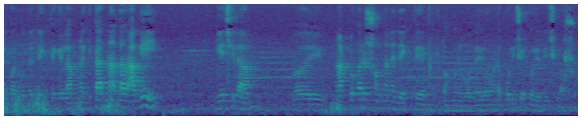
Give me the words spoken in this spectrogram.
একবার বোধ দেখতে গেলাম নাকি, তার, না, তার আগেই গিয়েছিলাম ওই নাট্যকারের সন্ধানে দেখতে মুক্তঙ্গনে বোধ হয় এরকম একটা পরিচয় করিয়ে দিয়েছিল অশোক।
